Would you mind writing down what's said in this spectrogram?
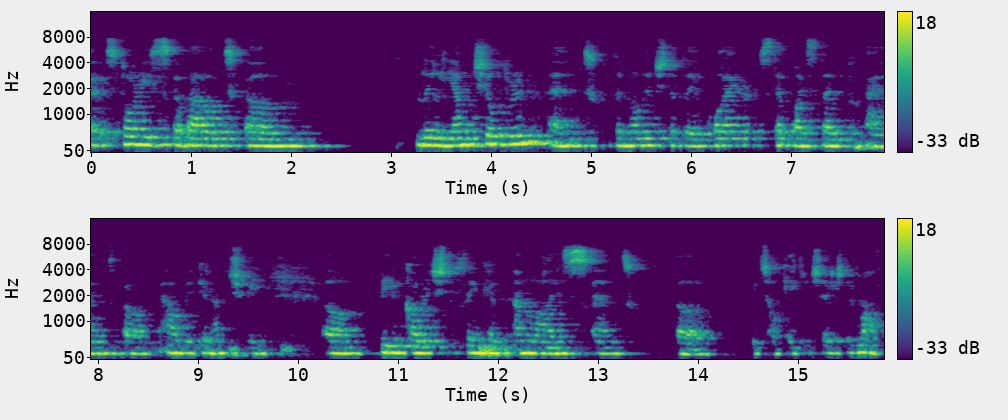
uh, stories about um, little young children and the knowledge that they acquire step by step and um, how they can actually um, be encouraged to think and analyze and uh, it's okay to change their mind.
